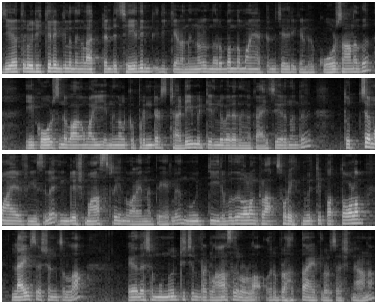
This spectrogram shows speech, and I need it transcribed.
ജീവിതത്തിൽ ഒരിക്കലെങ്കിലും നിങ്ങൾ അറ്റൻഡ് ചെയ്തിരിക്കേണ്ട നിങ്ങൾ നിർബന്ധമായി അറ്റൻഡ് ചെയ്തിരിക്കേണ്ട ഒരു കോഴ്സാണിത്. ഈ കോഴ്സിന്റെ ഭാഗമായി നിങ്ങൾക്ക് പ്രിന്റഡ് സ്റ്റഡി മെറ്റീരിയൽ വരെ നിങ്ങൾക്ക് അയച്ചു തരുന്നുണ്ട്. തുച്ഛമായ ഫീസിൽ ഇംഗ്ലീഷ് മാസ്റ്ററി എന്ന് പറയുന്ന പേരിൽ നൂറ്റി ഇരുപതോളം ക്ലാസ് സോറി നൂറ്റി പത്തോളം ലൈവ് സെഷൻസ് ഉള്ള ഏകദേശം മുന്നൂറ്റി ചില്ലറ ക്ലാസ്സുകളുള്ള ഒരു ബൃഹത്തായിട്ടുള്ള ഒരു സെഷനാണ്.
